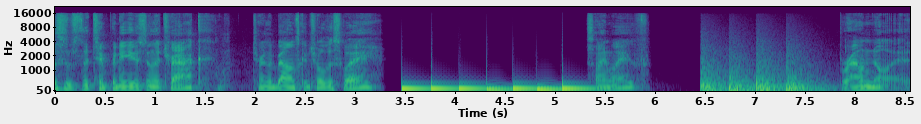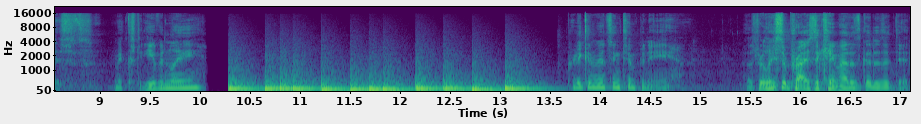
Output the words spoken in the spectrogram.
This is the timpani used in the track. Turn the balance control this way. Sine wave. Brown noise. Mixed evenly. Pretty convincing timpani. I was really surprised it came out as good as it did.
